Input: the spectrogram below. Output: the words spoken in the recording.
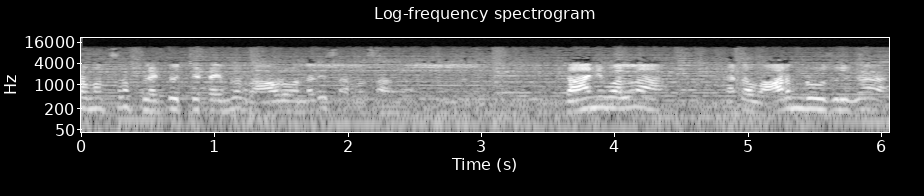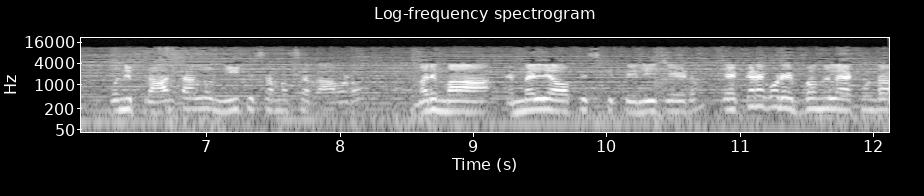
సంవత్సరం ఫ్లడ్ వచ్చే టైంలో రావడం అన్నది సర్వసాధారణం. దానివల్ల గత వారం రోజులుగా కొన్ని ప్రాంతాల్లో నీటి సమస్య రావడం మరి మా ఎమ్మెల్యే ఆఫీస్కి తెలియజేయడం ఎక్కడ కూడా ఇబ్బంది లేకుండా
